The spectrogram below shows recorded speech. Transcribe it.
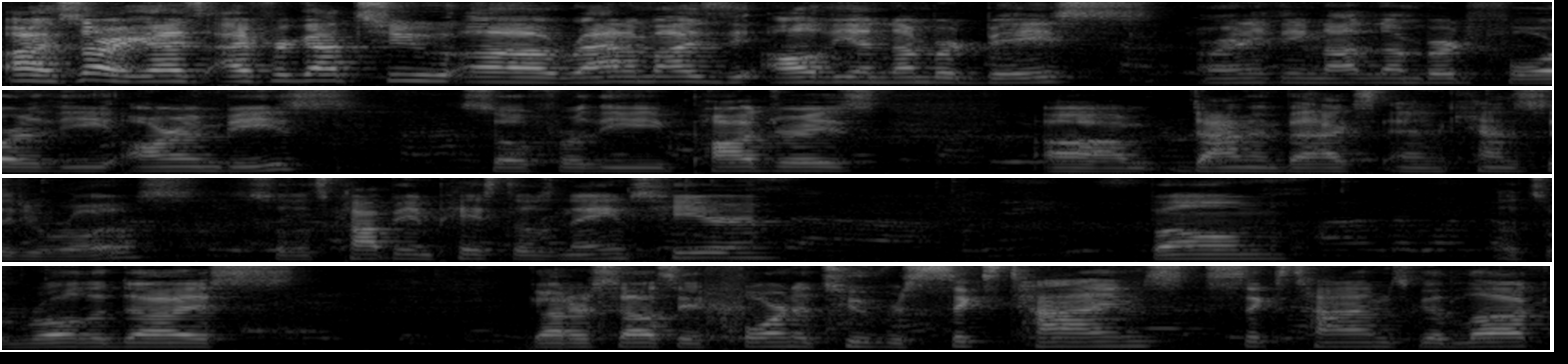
All right, sorry guys, I forgot to uh, randomize the all the unnumbered base or anything not numbered for the RNBs. So for the Padres, um, Diamondbacks, and Kansas City Royals. So let's copy and paste those names here. Boom. Let's roll the dice. Got ourselves a four and a two for six times. Six times. Good luck.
